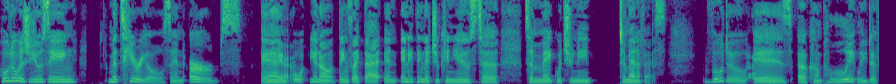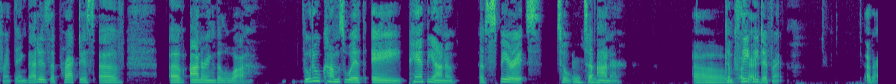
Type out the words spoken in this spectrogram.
Hoodoo is using materials and herbs and Yeah. or, you know things like that and anything that you can use to to make what you need to manifest. Voodoo Okay. is a completely different thing. That is a practice of of honoring the Loa. Voodoo comes with a pantheon of of spirits to to Mhm. honor. Oh, Completely okay. different. Okay.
